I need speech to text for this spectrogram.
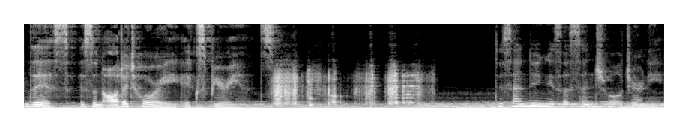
This is an auditory experience. Descending is a sensual journey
